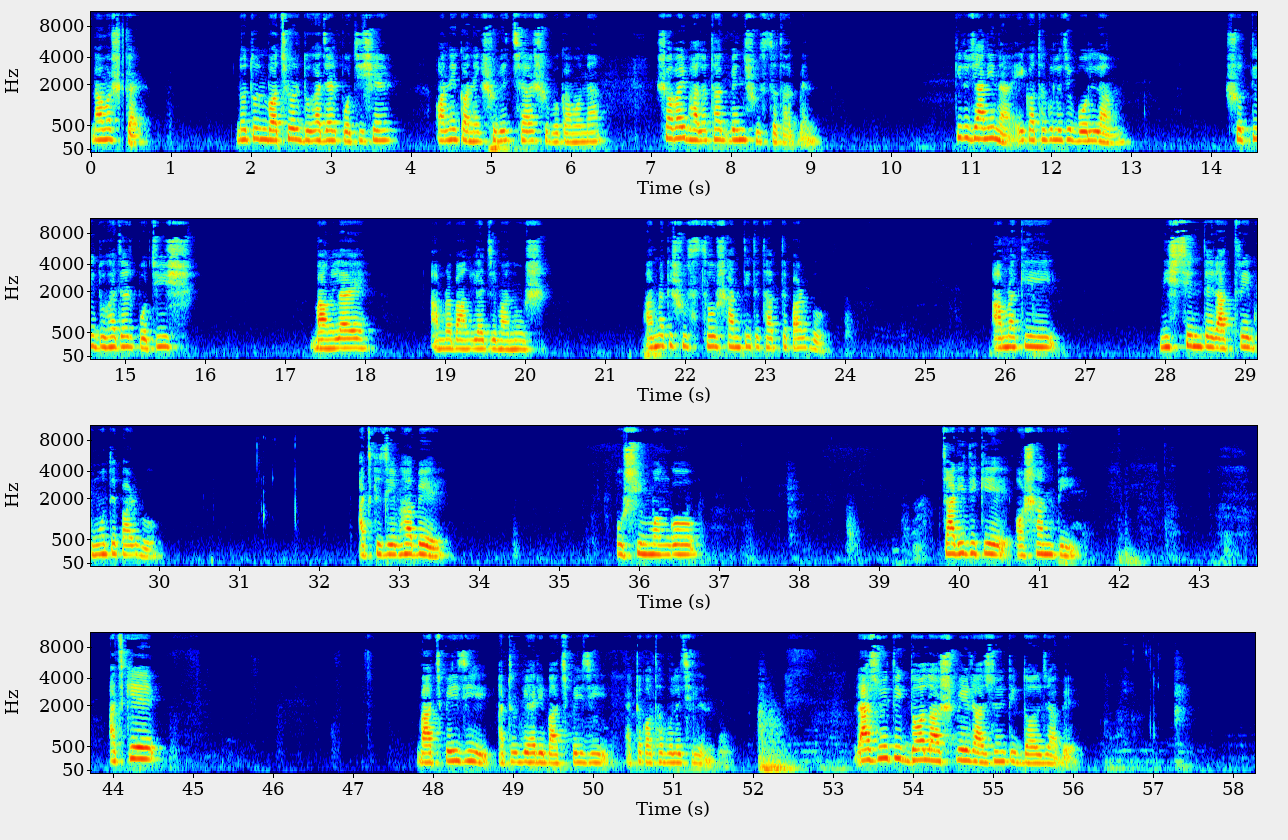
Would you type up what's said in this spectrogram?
নমস্কার। নতুন বছর দু হাজার পঁচিশের অনেক অনেক শুভেচ্ছা, শুভকামনা। সবাই ভালো থাকবেন, সুস্থ থাকবেন। কিন্তু জানি না, এই কথাগুলো যে বললাম, সত্যি দু হাজার পঁচিশ বাংলায় আমরা বাংলার যে মানুষ, আমরা কি সুস্থ, শান্তিতে থাকতে পারব? আমরা কি নিশ্চিন্তে রাত্রে ঘুমোতে পারব? আজকে যেভাবে পশ্চিমবঙ্গ চারিদিকে অশান্তি, আজকে বাজপেয়ীজি অটল বিহারী বাজপেয়ীজি একটা কথা বলেছিলেন, রাজনৈতিক দল আসবে, রাজনৈতিক দল যাবে।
